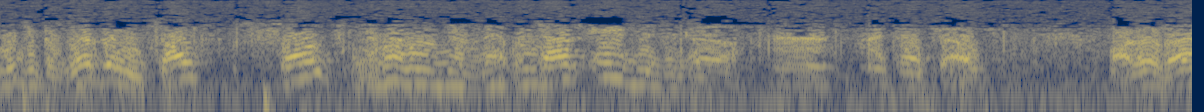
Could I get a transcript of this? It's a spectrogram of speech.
would you preserve them in salt? Salt? No, no, that went out ages ago. Ah, I thought so. Moreover,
